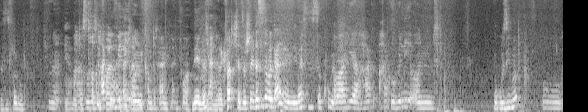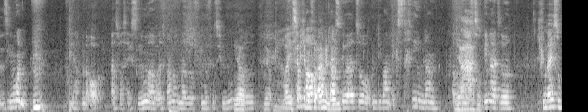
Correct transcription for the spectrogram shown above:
Das ist voll gut. Junge, Ja, aber das ist Haku- trotzdem Haku voll lang, Willi Alter. Mir und kommt das gar nicht lang vor. Nee, ne? Ja, ne? Man quatscht halt so schnell. Das ist aber geil irgendwie, weißt du? Das ist so cool. Aber hier, Haku, Haku Willi und U Simon? U Simon, Mhm. die hatten doch auch, also was heißt nur, aber es waren noch immer so 45 Minuten Ja. oder so. Ja. Weil Das ich habe ich aber voll angenehm. gehört so und die waren extrem lang. Also Ja, es so- ging halt so Ich finde eigentlich so,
